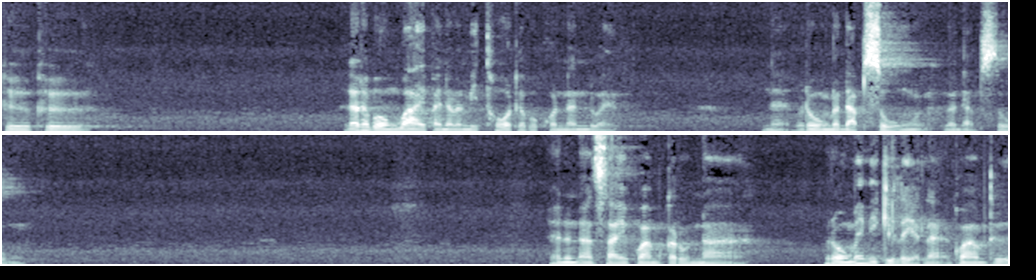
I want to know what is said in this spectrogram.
คือคือ แล้วถ้าพระองค์ไหว้ไปนะมันมีโทษกับบุคคลนั้นด้วยนะพระองค์ระดับสูงระดับสูงดังนั้นอาศัยความกรุณา พระองค์ไม่มีกิเลสและความถือ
